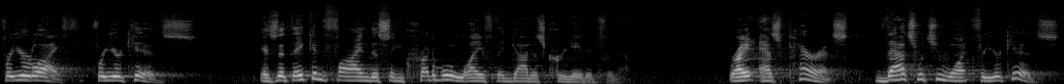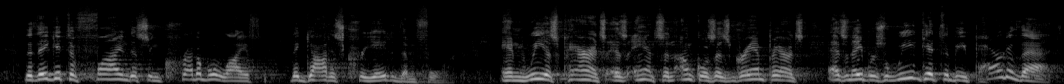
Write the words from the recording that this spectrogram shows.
for your life, for your kids, is that they can find this incredible life that God has created for them. Right? As parents, that's what you want for your kids. That they get to find this incredible life that God has created them for. And we, as parents, as aunts and uncles, as grandparents, as neighbors, we get to be part of that.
